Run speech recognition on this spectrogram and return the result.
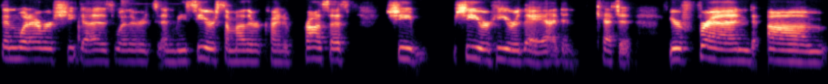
then whatever she does, whether it's NVC or some other kind of process, she she or he or they, I didn't catch it. Your friend um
